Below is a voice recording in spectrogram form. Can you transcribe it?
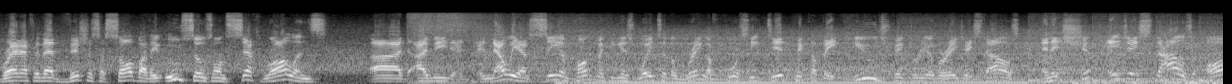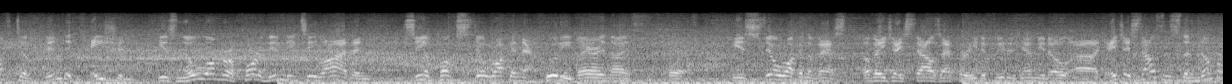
Brad, after that vicious assault by the Usos on Seth Rollins, uh, I mean, and- now we have CM Punk making his way to the ring. Of course, he did pick up a huge victory over AJ Styles, and it shipped AJ Styles off to Vindication. He is no longer a part of MDT Live, and CM Punk's still rocking that hoodie. Very nice. Yeah. He is still rocking the vest of AJ Styles after he defeated him. You know, uh, AJ Styles was the number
